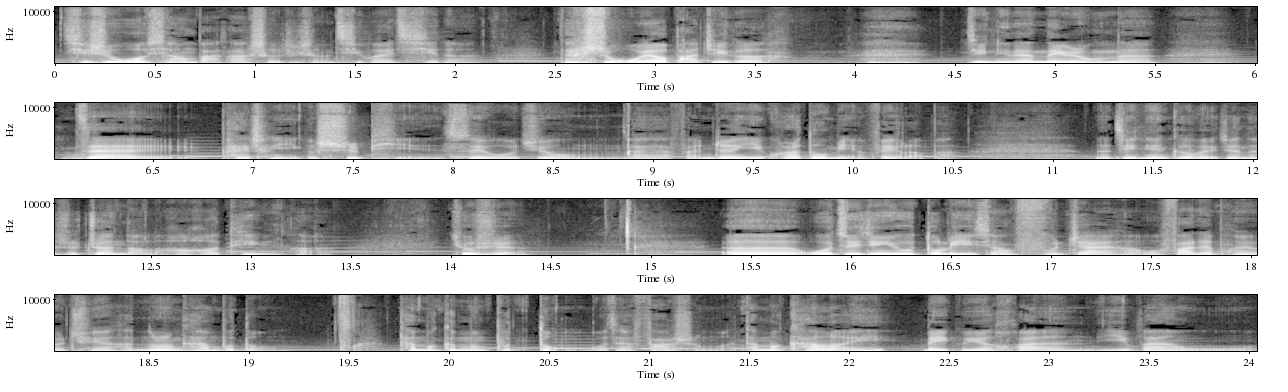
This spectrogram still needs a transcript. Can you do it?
其实我想把它设置成七块七的，但是我要把这个今天的内容呢再拍成一个视频，所以我就哎呀，反正一块都免费了吧。那今天各位真的是赚到了，好好听哈。就是，呃，我最近又多了一项负债哈，我发在朋友圈，很多人看不懂，他们根本不懂我在发什么，他们看了，哎，每个月还一万五，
